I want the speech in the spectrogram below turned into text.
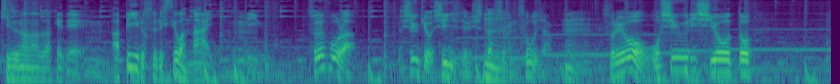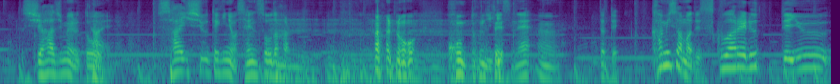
絆なだけでうん。アピールする必要はないっていう、それほら宗教を信じてる人たちとかもそうじゃん、うん。それを押し売りしようとし始めると、はい、最終的には戦争だから、うんうんうんあのうん本当に。ですね、うん。だって神様で救われるっていう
